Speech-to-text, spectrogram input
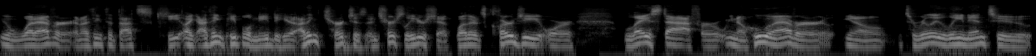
you know whatever. And i think that that's key. Like i think people need to hear i think churches and church leadership whether it's clergy or lay staff or you know whoever you know to really lean into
